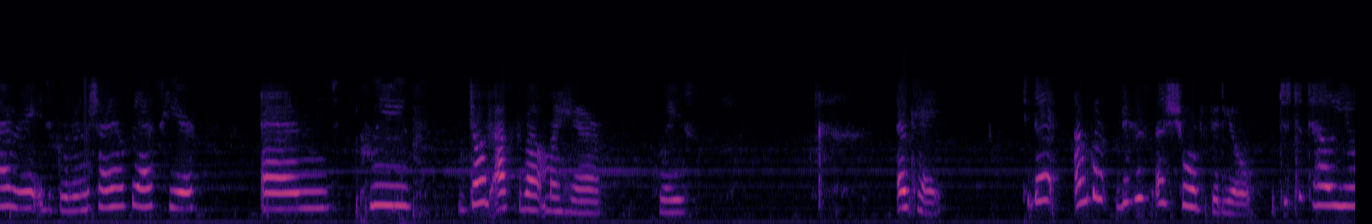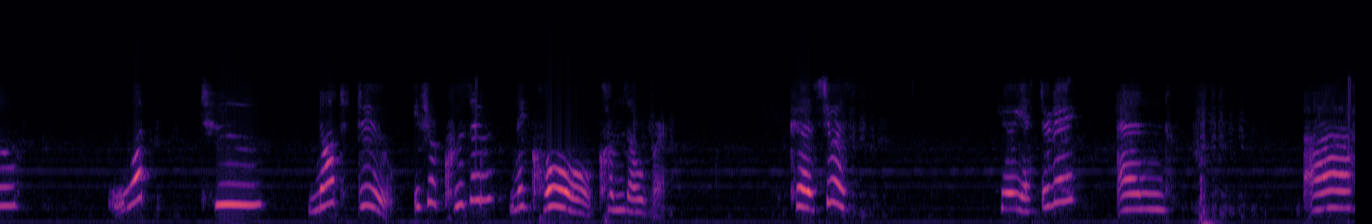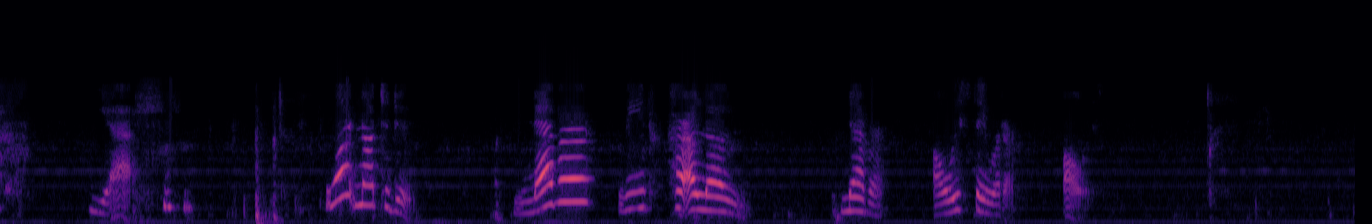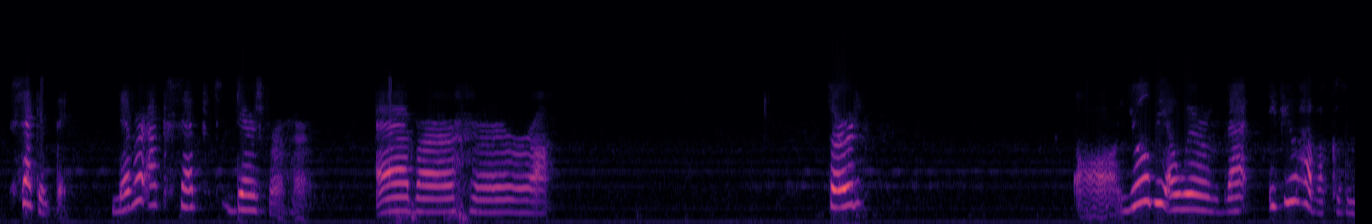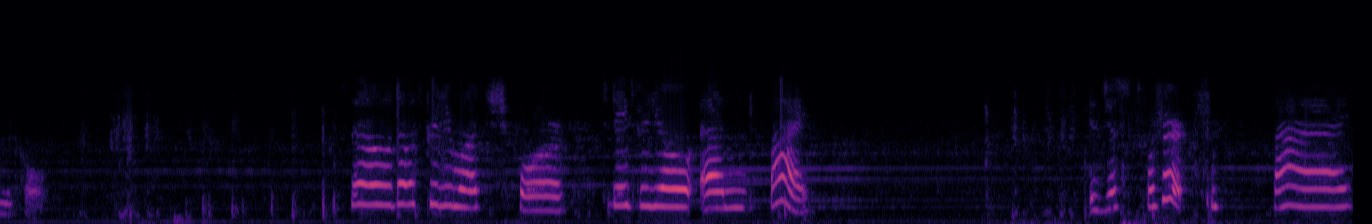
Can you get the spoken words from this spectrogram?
Hi everybody, it's Glitter and Shine LPS here, and please don't ask about my hair, please. Okay, today I'm gonna. This is a short video, just to tell you what to not do if your cousin Nicole comes over, cause she was here yesterday, and uh, yeah. What not to do? Never leave her alone. Never. Always stay with her. Always. Second thing. Never accept dares from her. Ever. her. Third. Uh, you'll be aware of that if you have a cousin Nicole. So that was pretty much for today's video and bye. It's just for sure. bye.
